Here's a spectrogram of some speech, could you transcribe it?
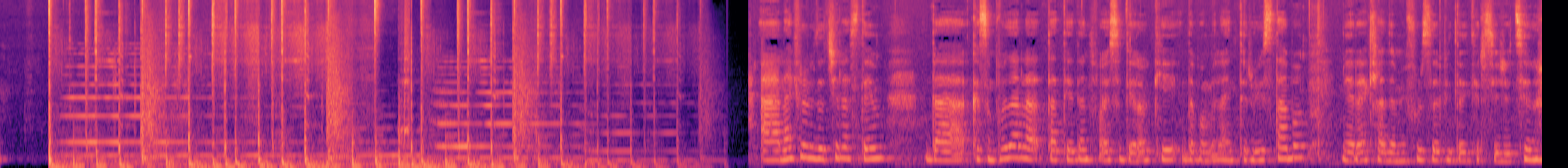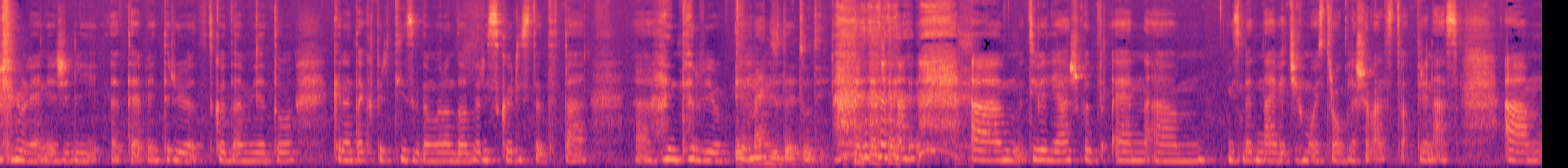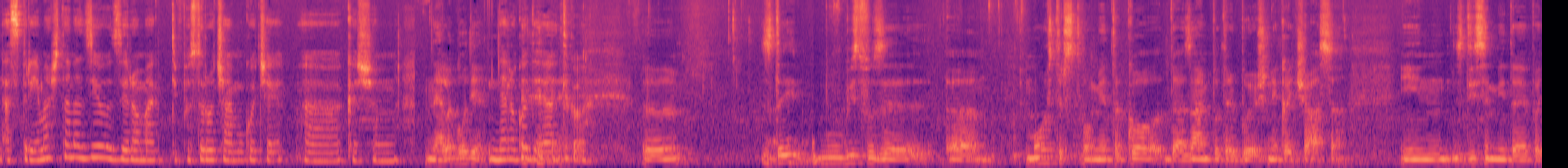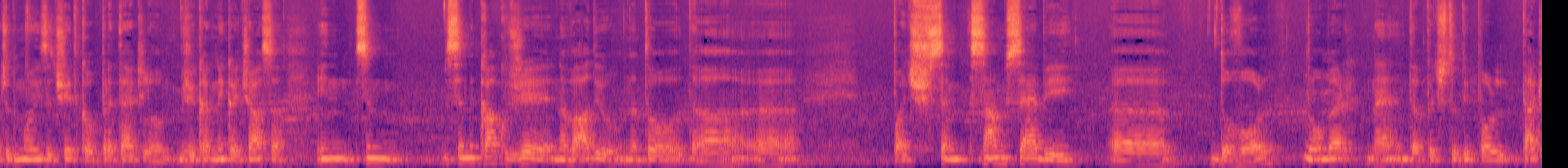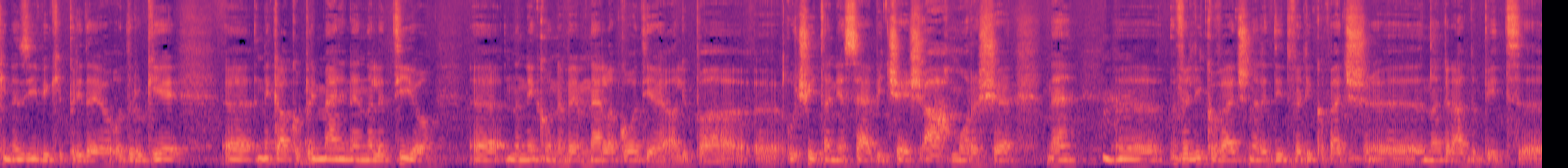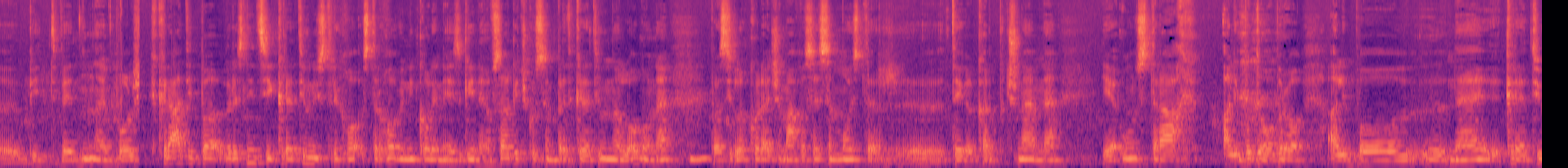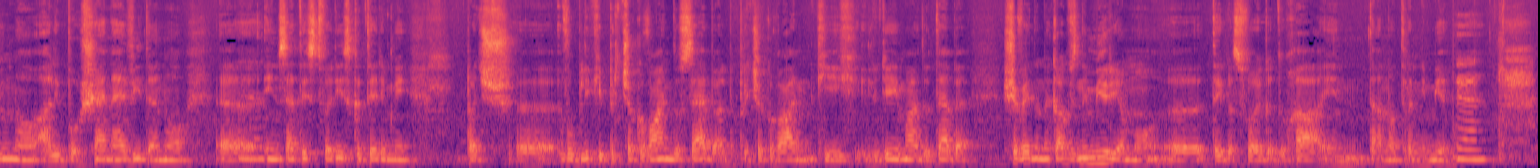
Najprej bi začela s tem, da ko sem povedala ta teden tvoji sodelavki, da bom imela intervju s tabo, mi je rekla, da mi ful zavida, ker si že celo življenje želi eh, tebe intervjuvati. Tako da mi je to kar en tak pritisk, da moram dobro izkoristiti ta. Uh, intervju. Je, meni zdaj tudi. um, ti veljaš kot en um, izmed največjih mojstrov oglaševalstva pri nas. Um, sprejemaš ta naziv, oziroma ti postročajo mogoče uh, kakšen. Nelagodje. Nelagodje, ja, tako. Eh, zdaj, v bistvu z uh, mojstrstvom je tako, da za njim potrebuješ nekaj časa. In zdi se mi, da je pač od mojih začetkov preteklo že kar nekaj časa, in sem se nekako že navadil na to, da uh, pač sem sam sebi uh, dovolj dober, ne, da pač tudi taki nazivi, ki pridejo od druge, uh, nekako pri meni ne naletijo. Eh, na neko ne vem, nelagodje ali pa uh, učitanje sebi, češ, ah, moraš še ne, uh -huh. uh, veliko več narediti, veliko več uh, nagrad dobiti, uh, biti vedno najboljši. Hkrati pa v resnici kreativni strahovi nikoli ne izginejo. Vsakič, ko sem pred kreativnim nalogom, uh -huh. pa si lahko rečem, ah, pa saj sem mojster uh, tega, kar počnem, ne, je un strah ali bo dobro, ali bo ne, kreativno, ali bo še ne videno, eh, in vse te stvari, s katerimi pač eh, v obliki pričakovanj do sebe ali pričakovanj, ki jih ljudje imajo do tebe. Še vedno nekako znemirjamo uh, tega svojega duha in ta notranji mir. Yeah.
